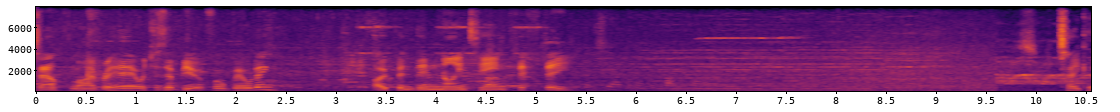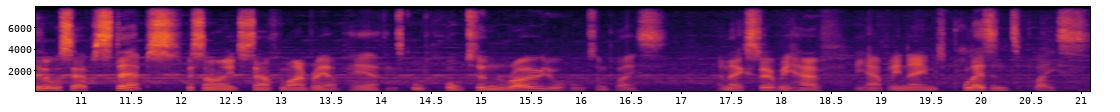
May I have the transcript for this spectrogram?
South Library here, which is a beautiful building. Opened in 1950. Take a little set of steps beside South Library up here. I think it's called Halton Road or Halton Place. And next to it we have the aptly named Pleasant Place.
